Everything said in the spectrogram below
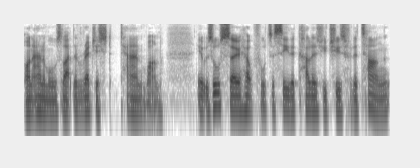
on animals like the Regist tan one. It was also helpful to see the colours you choose for the tongue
